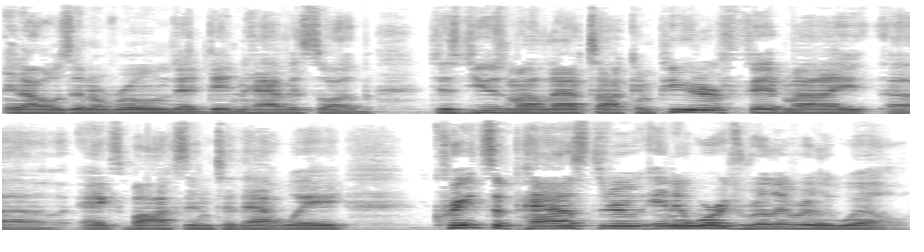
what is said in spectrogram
and I was in a room that didn't have it. So I just used my laptop computer, fed my uh, Xbox into that way, creates a pass through and it works really, really well.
